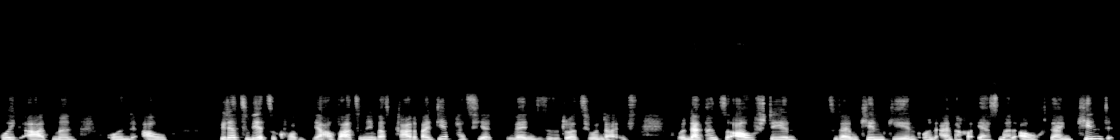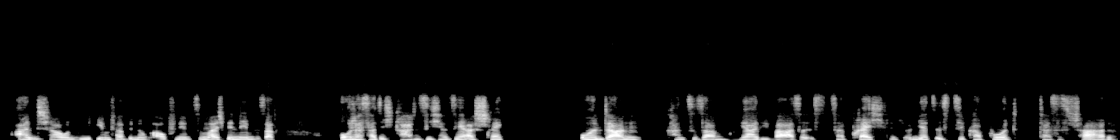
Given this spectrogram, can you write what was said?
ruhig atmen und auch wieder zu dir zu kommen. Ja, auch wahrzunehmen, was gerade bei dir passiert, wenn diese Situation da ist. Und dann kannst du aufstehen, zu deinem Kind gehen und einfach erstmal auch dein Kind anschauen und mit ihm Verbindung aufnehmen. Zum Beispiel, indem du sagst, oh, das hatte ich gerade sicher sehr erschreckt. Und dann kannst du sagen, ja, die Vase ist zerbrechlich und jetzt ist sie kaputt. Das ist schade.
